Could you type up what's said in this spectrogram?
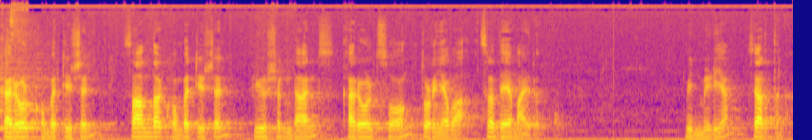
Carol competition Santa competition fusion dance carol song തുടങ്ങിയവ ശ്രദ്ധേയമായിരുന്നു. വിൻമീഡിയ ചേർത്തല.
